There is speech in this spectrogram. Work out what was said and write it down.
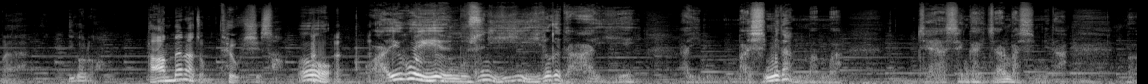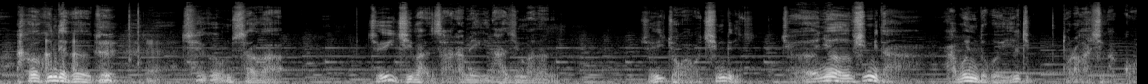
뭐, 이걸로 담배나 좀 태우시소. 어, 아이고 이 무슨 이 이런 아, 이 맞습니다, 마 마. 제가 생각이 잘 맞습니다. 뭐, 어, 근데 그 저, 최 검사가 저희 집안 사람이긴 하지만은 저희 쪽하고 친분이 전혀 없습니다. 아버님도 그 일찍 돌아가시갖고.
